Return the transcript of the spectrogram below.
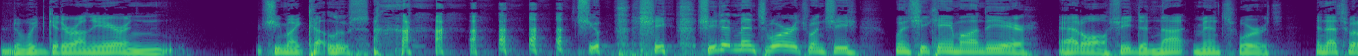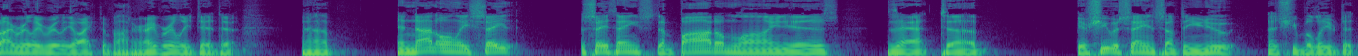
we'd get her on the air, and she might cut loose. she she she didn't mince words when she when she came on the air at all. She did not mince words, and that's what I really really liked about her. I really did. Uh, and not only say say things. The bottom line is that uh, if she was saying something, you knew that she believed it.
